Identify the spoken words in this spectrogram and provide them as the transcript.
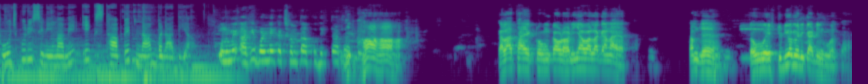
भोजपुरी सिनेमा में एक स्थापित नाम बना दिया। उनमें आगे बढ़ने का क्षमता आपको दिखता था? हाँ हाँ हाँ। कला था एक तो उनका उड़हनिया वाला गाना आया था। समझे? तो वो स्टूडियो में रिकॉर्डिंग हुआ था।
